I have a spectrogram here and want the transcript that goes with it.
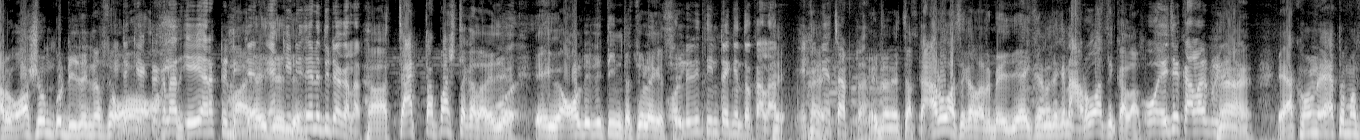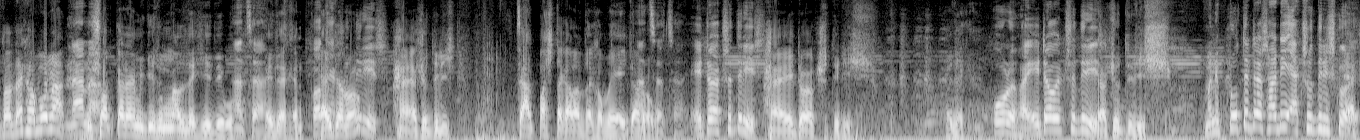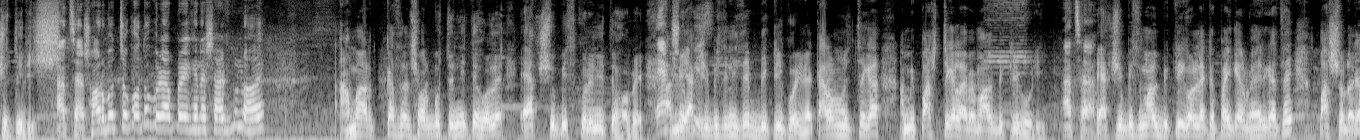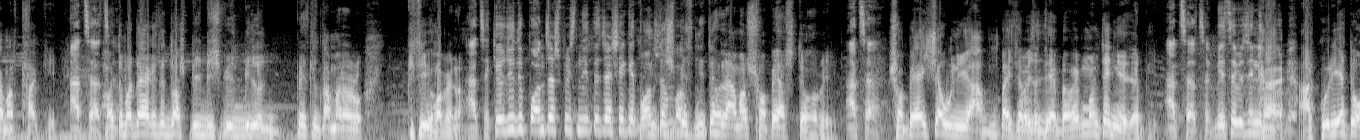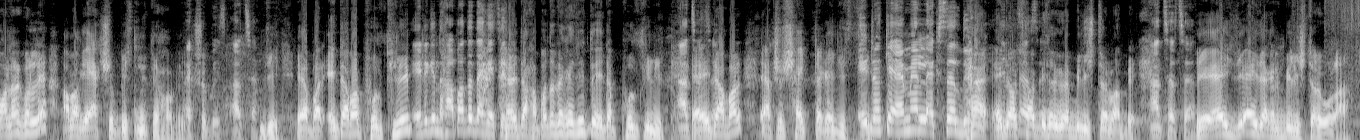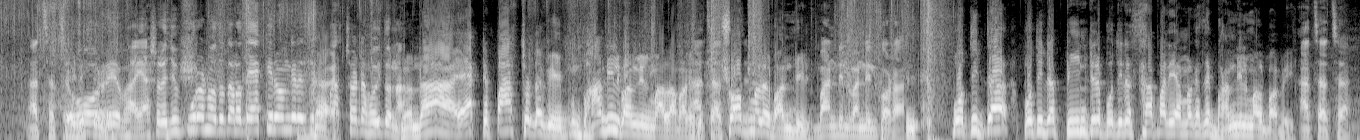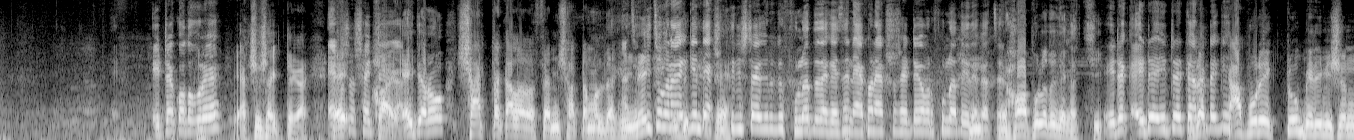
আর অসংখ্য ডিজাইন আছে একটা কালার এই আর একটা হ্যাঁ, ডিজাইন একই ডিজাইনে দুইটা কালার হ্যাঁ চারটা পাঁচটা কালার এই যে এই অলরেডি তিনটা চলে গেছে। অলরেডি তিনটা কিন্তু কালার এটা হ্যাঁ, নিয়ে চারটা। এটা নিয়ে চারটা। আরও আছে কালার এইখানে দেখেন আরও আছে কালার ও এই যে কালারগুলো হ্যাঁ এখন এত মাল তো দেখাবো না। শর্টকাটে আমি কিছু মাল দেখিয়ে দেবো। আচ্ছা। এই দেখেন এইটারও 130? হ্যাঁ একশো তিরিশ। চার পাঁচটা কালার দেখাবো এইটারও আচ্ছা আচ্ছা। এটাও একশো তিরিশ? হ্যাঁ এটাও একশো তিরিশ। এই দেখেন। ওরে ভাই এটাও একশো তিরিশ? একশো তিরিশ। মানে প্রতিটা শাড়ি একশো তিরিশ করে? একশো তিরিশ। আচ্ছা সর্বোচ্চ কত করে আপনার এখানে শার্টগুলো হয়? আমার কাছে সর্বোচ্চ নিতে হলে একশো পিস করে নিতে হবে। আমি একশো পিস? নিচে বিক্রি করি না। কারণ হচ্ছে গা আমি পাঁচ টাকা লাভে মাল বিক্রি করি। আচ্ছা। একশো পিস মাল বিক্রি করলে একটা পাইকার ভাইয়ের কাছে পাঁচশো টাকা আমার থাকে। আচ্ছা, আচ্ছা। হয়তো বা দেখা গেছে দশ পিস বিশ পিস বিল বেচলে তো আমার আরও কিছুই হবে না। আচ্ছা কেউ যদি পঞ্চাশ পিস নিতে চায় সেক্ষেত্রে পঞ্চাশ পিস নিতে হলে আমার শপে আসতে হবে। আচ্ছা। শপে আইসা উনি পয়সা পয়সা যেভাবে মন চাই নিয়ে যাবে। আচ্ছা আচ্ছা বেছে বেছে নিতে হ্যাঁ হবে। আর কুরিয়াতে অর্ডার করলে আমাকে একশো পিস নিতে হবে। একশো পিস আচ্ছা। জি এবার এটা আবার ফুল স্লিপ এটা কিন্তু হাপাতে দেখাইছে। হ্যাঁ এটা হাপাতে দেখাচ্ছি তো এটা ফুল স্লিপ আচ্ছা, এটা আচ্ছা। আবার একশো ষাট টাকায় দিচ্ছি। এটা কি এম এল এক্সেল হ্যাঁ এইটাও ছয় পিসের করে বিলিস্টার পাবে। আচ্ছা আচ্ছা। এই- এই দেখেন বিলিস্টার গোলা। আচ্ছা আচ্ছা এই যে ও কোন- রে ভাই আসলে যদি পুরান হতো তাহলে তো একই রঙের হ্যাঁ। পাঁচ ছয়টা হইতো না। না একটা পাঁচশো টাকা বান্ডিল বান্ডিল মাল আমার কাছে। আচ্ছা, আচ্ছা, সব আচ্ছা। মালের বান্ডিল। বান্ডিল বান্ডিল করা। প্রতিটা প্রতিটা প্রিন্টের প্রতিটা ছাপারি আমার কাছে বান্ডিল মাল পাবে। আচ্ছা আচ্ছা। এটা কত করে? একশো ষাট টাকা। 160 টাকা। হ্যাঁ, এইটারও ষাটটা কালার আছে আমি ষাটটা মাল দেখাই আচ্ছা নেই কিছুক্ষণ আগে কিন্তু একশো তিরিশ টাকা করে ফুলাতে দেখাইছেন এখন একশো ষাট টাকা আবার ফুলাতেই দেখাচ্ছেন। হ্যাঁ ফুলতে দেখাচ্ছি। এটা এটা এটার কারণটা কি? কাপড়ে একটু ভেরিয়েশন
